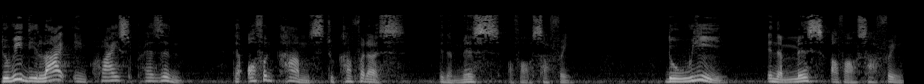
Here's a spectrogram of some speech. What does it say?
Do we delight in Christ's presence that often comes to comfort us in the midst of our suffering? Do we, in the midst of our suffering,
